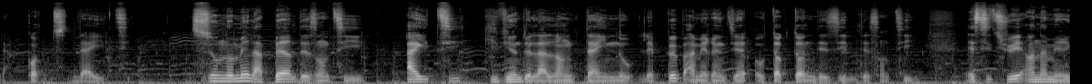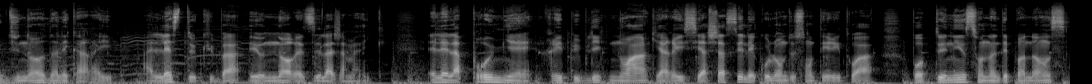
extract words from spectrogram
la côte d'Haïti. Surnommée la perle des Antilles, Haïti, qui vient de la langue taïno, les peuples amérindiens autochtones des îles des Antilles, est située en Amérique du Nord dans les Caraïbes, à l'est de Cuba et au nord-est de la Jamaïque. Elle est la première république noire qui a réussi à chasser les colons de son territoire pour obtenir son indépendance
